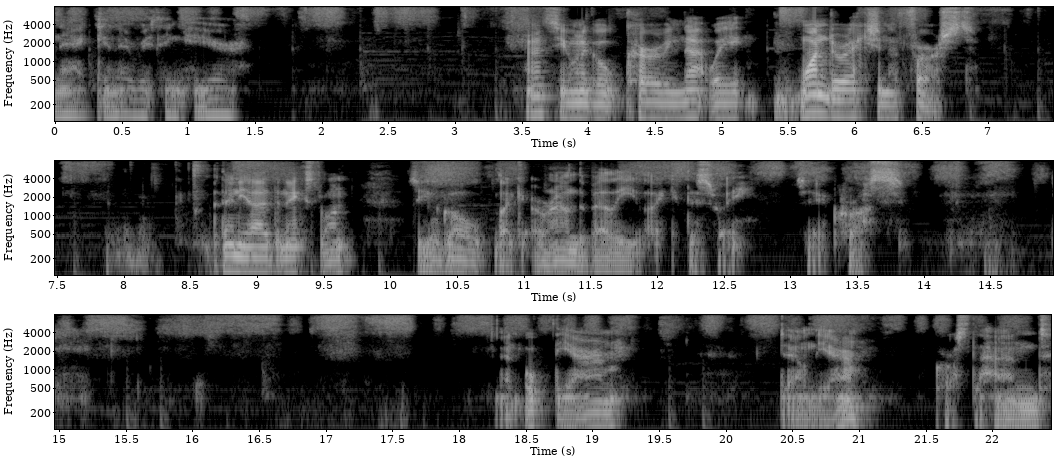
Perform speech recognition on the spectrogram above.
Neck and everything here. Right, so you want to go curving that way, one direction at first. But then you add the next one. So you'll go like around the belly, like this way, say across. And up the arm, down the arm, across the hand.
